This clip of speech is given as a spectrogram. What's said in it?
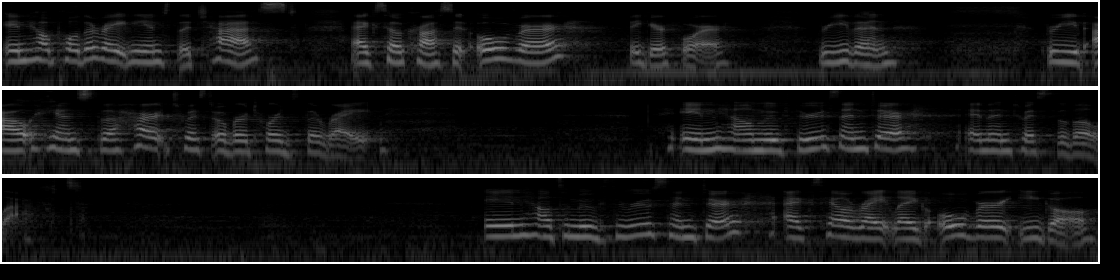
Inhale, pull the right knee into the chest. Exhale, cross it over, figure four. Breathe in. Breathe out, hands to the heart, twist over towards the right. Inhale, move through center, and then twist to the left. Inhale to move through center. Exhale, right leg over, eagle.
